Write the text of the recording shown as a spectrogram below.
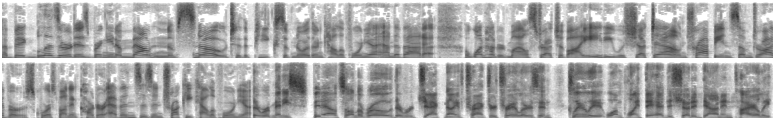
A big blizzard is bringing a mountain of snow to the peaks of Northern California and Nevada. A 100 mile stretch of I 80 was shut down, trapping some drivers. Correspondent Carter Evans is in Truckee, California. There were many spinouts on the road, there were jackknife tractor trailers, and clearly at one point they had to shut it down entirely.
